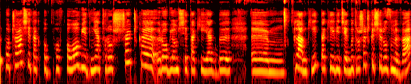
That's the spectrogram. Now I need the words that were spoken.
mi po czasie, tak po, po w połowie dnia troszeczkę robią się takie jakby um, plamki, takie wiecie, jakby troszeczkę się rozmywa,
